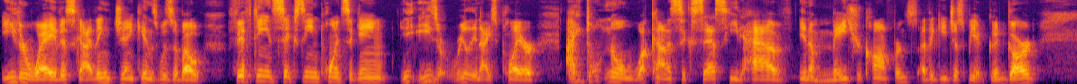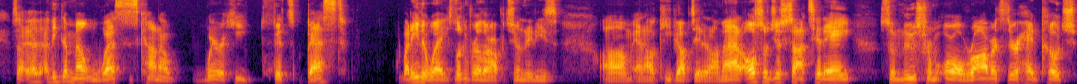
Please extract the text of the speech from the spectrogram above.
Either way, this guy, I think Jenkins was about 15, 16 points a game. he's a really nice player. I don't know what kind of success he'd have in a major conference. I think he'd just be a good guard. So I, think the Mountain West is kind of where he fits best. But either way, he's looking for other opportunities. Um, and I'll keep you updated on that. Also, just saw today some news from Oral Roberts. Their head coach,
